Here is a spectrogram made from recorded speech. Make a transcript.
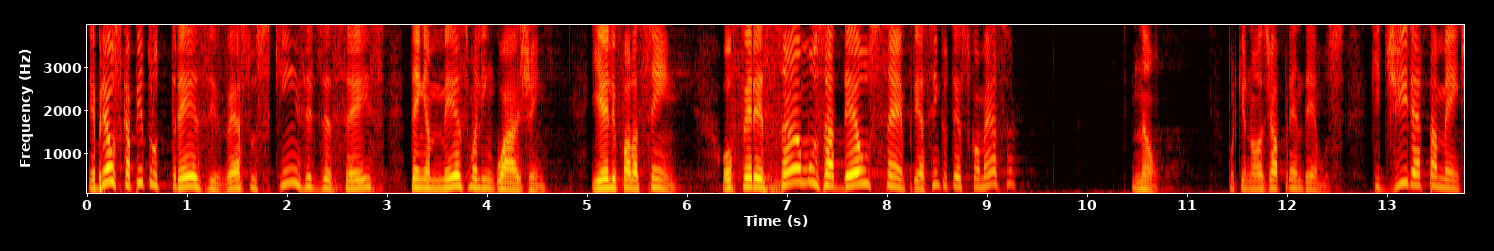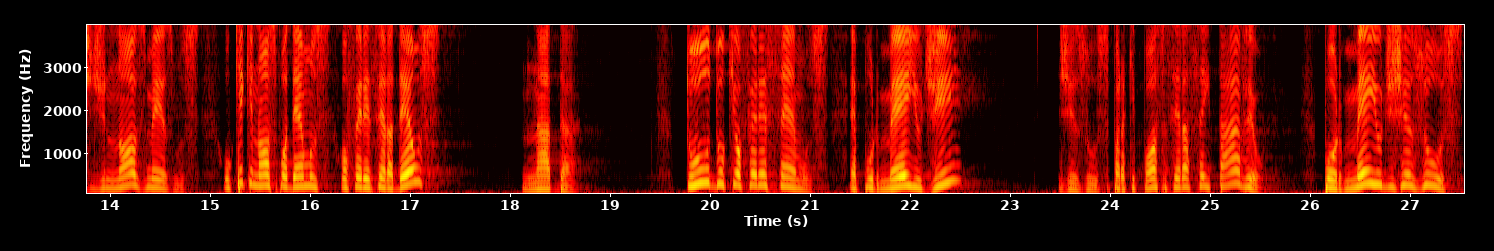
Hebreus capítulo 13, versos 15 e 16, tem a mesma linguagem. E ele fala assim: ofereçamos a Deus sempre. É assim que o texto começa? Não. Porque nós já aprendemos que diretamente de nós mesmos, o que, que nós podemos oferecer a Deus? Nada. Tudo o que oferecemos é por meio de Jesus, para que possa ser aceitável. Por meio de Jesus,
